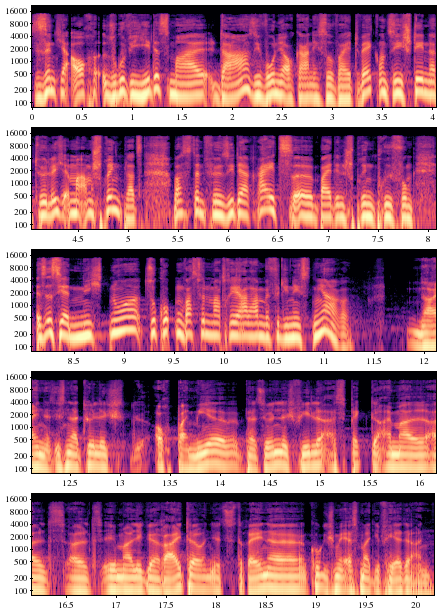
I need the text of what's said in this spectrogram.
Sie sind ja auch so gut wie jedes Mal da. Sie wohnen ja auch gar nicht so weit weg und Sie stehen natürlich immer am Springplatz. Was ist denn für Sie der Reiz äh, bei den Springprüfungen? Es ist ja nicht nur zu gucken, was für ein Material haben wir für die nächsten Jahre. Nein, es ist natürlich auch bei mir persönlich viele Aspekte. Einmal als, als ehemaliger Reiter und jetzt Trainer gucke ich mir erstmal die Pferde an.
